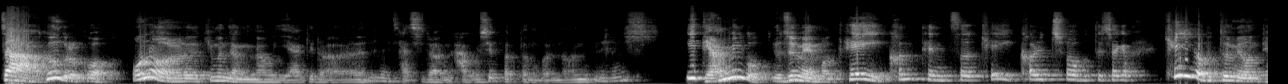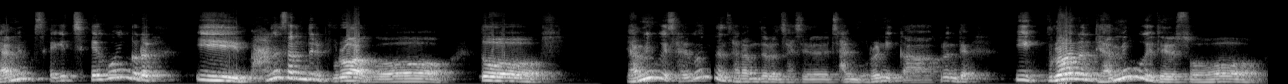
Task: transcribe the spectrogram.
자, 그건 그렇고, 오늘 김 원장님하고 이야기를 네. 사실은 하고 싶었던 거는 네. 이 대한민국 요즘에 뭐 K 컨텐츠, K 컬처부터 시작해 K가 붙으면 대한민국 세계 최고인 거를 이 많은 사람들이 부러워하고 또 대한민국에 살고 있는 사람들은 사실 잘 모르니까 그런데 이 부러워하는 대한민국에 대해서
